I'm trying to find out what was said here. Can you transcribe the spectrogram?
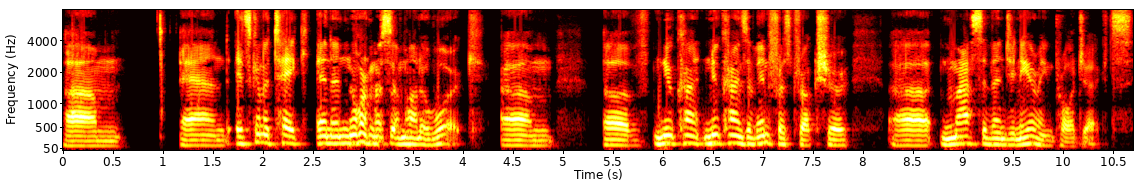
Um, and it's going to take an enormous amount of work um, of new, kind, new kinds of infrastructure, uh, massive engineering projects.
